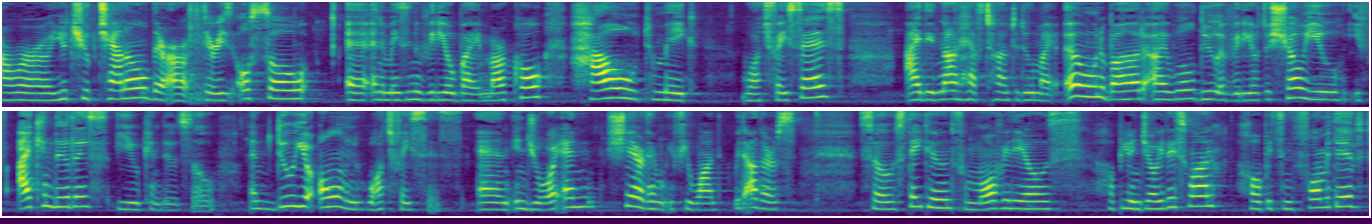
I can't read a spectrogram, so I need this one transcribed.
our YouTube channel. There are there is also a, an amazing video by Marco how to make watch faces. I did not have time to do my own, but I will do a video to show you if I can do this, you can do so. And do your own watch faces and enjoy and share them if you want with others. So stay tuned for more videos. Hope you enjoy this one. Hope it's informative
